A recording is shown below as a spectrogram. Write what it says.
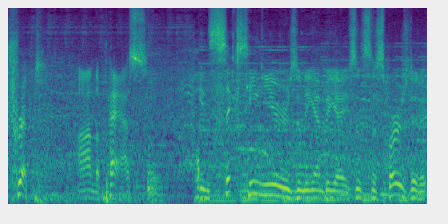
tripped on the pass. In 16 years in the NBA since the Spurs did it.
